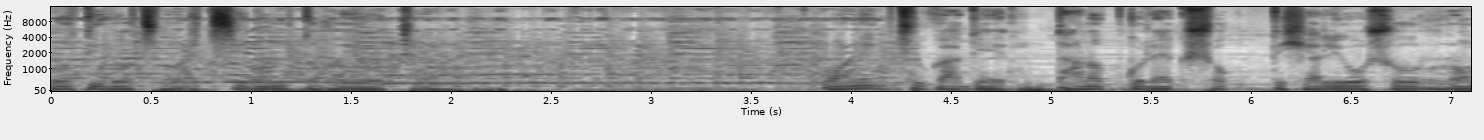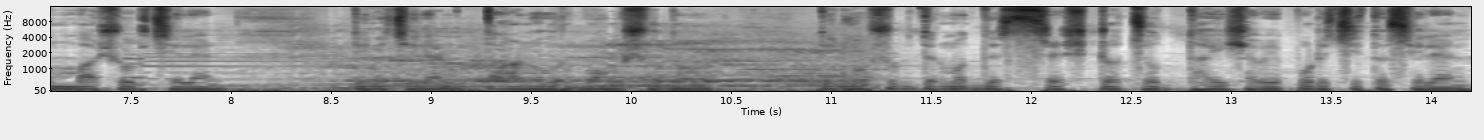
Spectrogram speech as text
প্রতি বছর জীবন্ত হয়ে ওঠে। অনেক যুগ আগে দানবকুলে এক শক্তিশালী অসুর রম্বাসুর ছিলেন। তিনি ছিলেন দানুর বংশধর। তিনি অসুরদের মধ্যে শ্রেষ্ঠ যোদ্ধা হিসাবে পরিচিত ছিলেন।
